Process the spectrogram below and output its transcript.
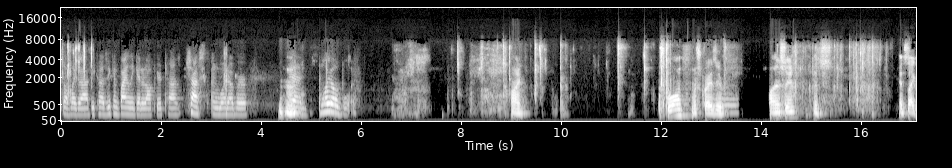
stuff like that because you can finally get it off your chest chest and whatever mhm. and boy oh boy like school was crazy. Honestly, it's it's like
